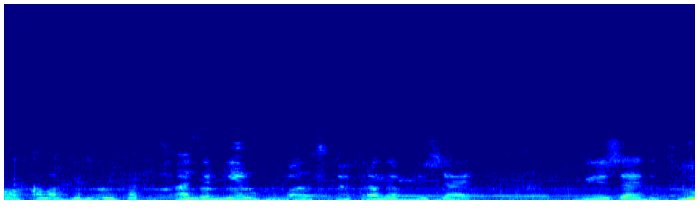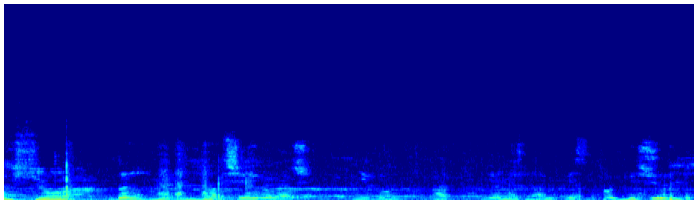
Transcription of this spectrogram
А, надо посмотреть. честно, блин. А Сергей а, с той стороны объезжает. Выезжает. Ну все. Да вообще ерунаш. Не дом. А, я не знаю, если только еще будет,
